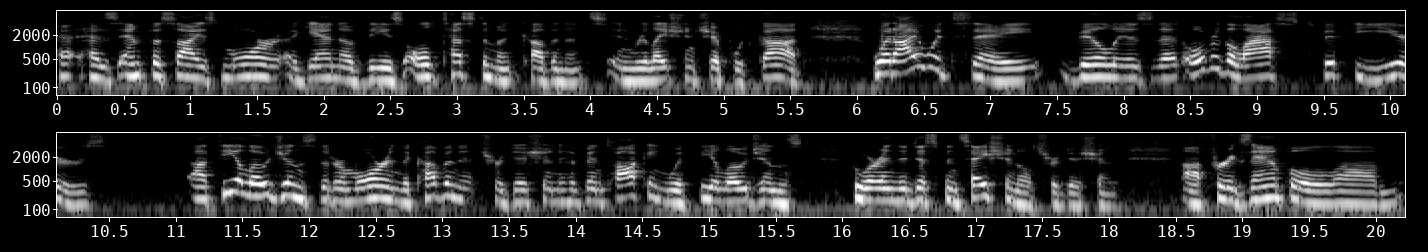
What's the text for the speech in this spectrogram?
ha- has emphasized more again of these Old Testament covenants in relationship with God. What I would say, Bill, is that over the last 50 years, uh, theologians that are more in the covenant tradition have been talking with theologians who are in the dispensational tradition. Uh, for example, um,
